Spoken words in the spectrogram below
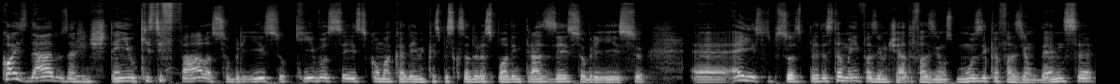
quais dados a gente tem, o que se fala sobre isso, o que vocês, como acadêmicas pesquisadoras, podem trazer sobre isso. É, é, isso, as pessoas pretas também faziam teatro, faziam música, faziam dança,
